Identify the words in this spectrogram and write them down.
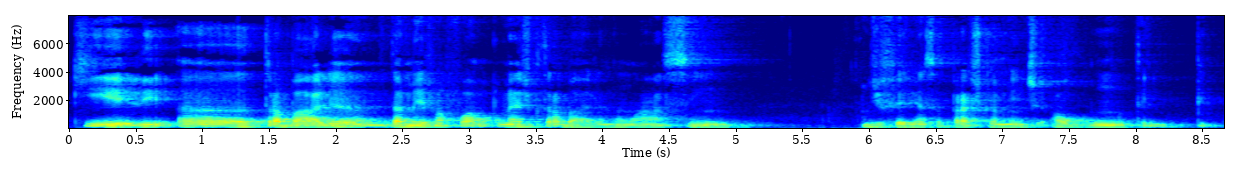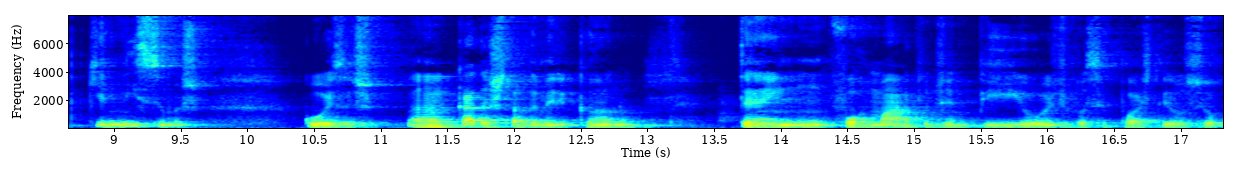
que ele uh, trabalha da mesma forma que o médico trabalha. Não há, assim, diferença praticamente alguma. Tem pequeníssimas coisas. Uh, cada estado americano tem um formato de NP. Hoje você pode ter o seu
